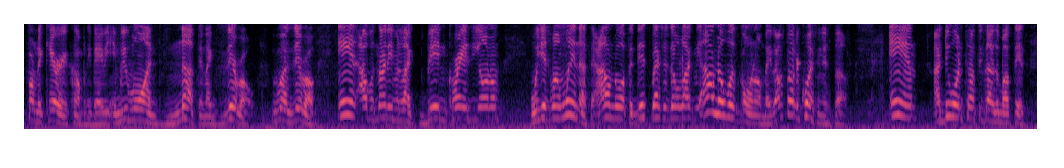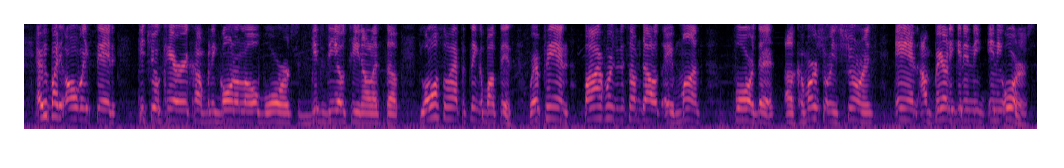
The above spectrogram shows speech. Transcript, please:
from the carrier company, baby. And we won nothing, like zero. We won zero. And I was not even like bidding crazy on them. We just weren't winning nothing. I don't know if the dispatchers don't like me. I don't know what's going on, baby. I'm starting to question this stuff. And I do want to talk to you guys about this. Everybody always said, get your carrier company, go on the load boards, get the DOT and all that stuff. You also have to think about this. We're paying 500 and some dollars a month for the uh, commercial insurance, and I'm barely getting any, any orders.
